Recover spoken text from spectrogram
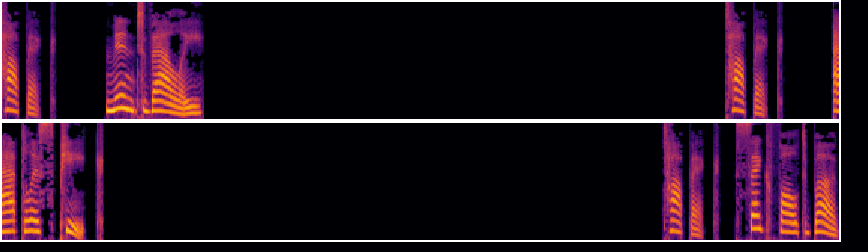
Topic. Mint Valley Topic. Atlas Peak Topic. Segfault bug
